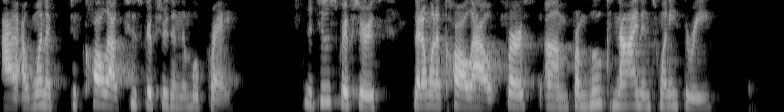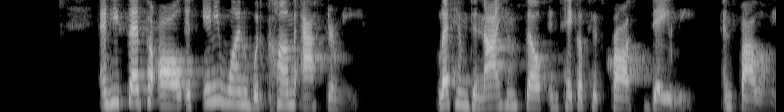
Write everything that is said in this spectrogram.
I, I want to just call out two scriptures and then we'll pray. The two scriptures that I want to call out first um, from Luke 9 and 23. And he said to all, If anyone would come after me, let him deny himself and take up his cross daily and follow me.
